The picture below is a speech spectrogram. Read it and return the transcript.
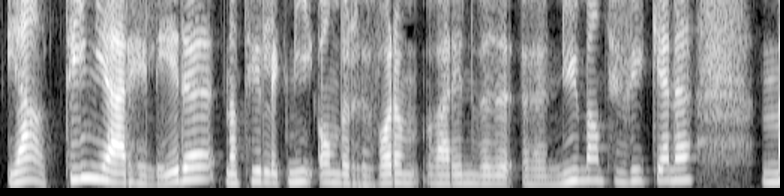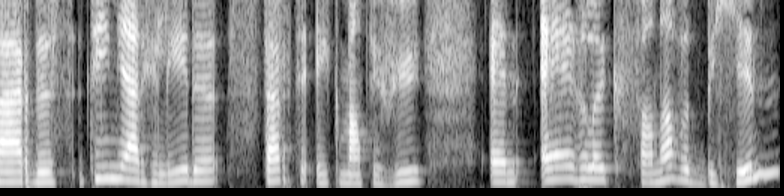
ja, tien jaar geleden, natuurlijk niet onder de vorm waarin we uh, nu Mathieu kennen, maar dus tien jaar geleden startte ik Mathieu. En eigenlijk vanaf het begin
